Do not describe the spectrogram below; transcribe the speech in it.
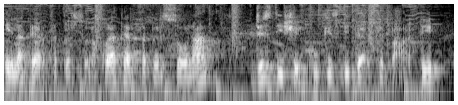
e la terza persona. Quella terza persona gestisce i cookies di terze parti.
